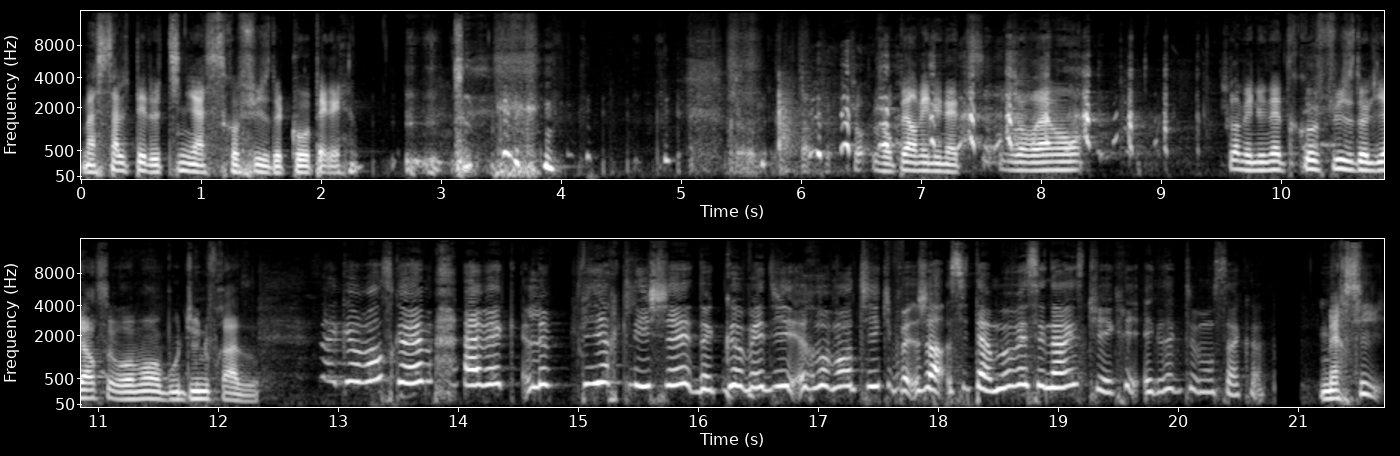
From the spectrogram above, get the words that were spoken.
Ma saleté de tignasse refuse de coopérer. J'en- perds mes lunettes. Genre vraiment. Je crois mes lunettes refusent de lire ce roman au bout d'une phrase. Ça commence quand même avec le pire cliché de comédie romantique. Genre, si t'es un mauvais scénariste, tu écris exactement ça, quoi. Merci,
